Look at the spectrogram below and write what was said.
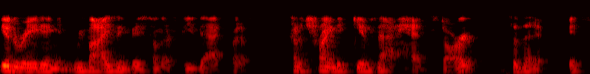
iterating and revising based on their feedback, but kind of trying to give that head start so that it, it's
